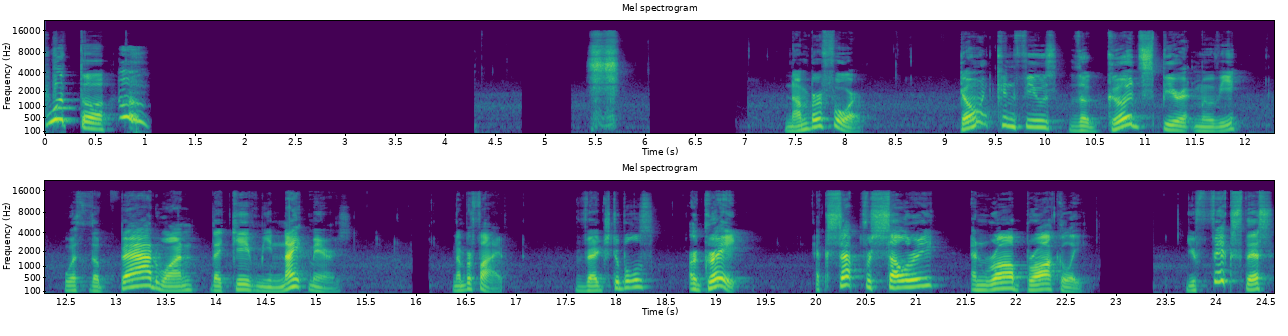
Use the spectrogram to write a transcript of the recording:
what the? Number four. Don't confuse the good spirit movie with the bad one that gave me nightmares. Number five. Vegetables are great, except for celery and raw broccoli. You fix this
